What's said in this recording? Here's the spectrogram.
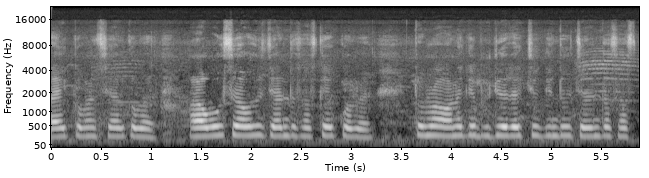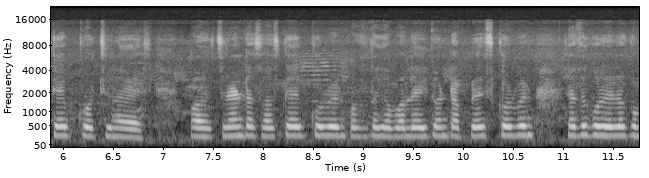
লাইক কমেন্ট শেয়ার করবেন আর অবশ্যই অবশ্যই চ্যানেলটা সাবস্ক্রাইব করবেন তোমরা অনেকে ভিডিও দেখছ, কিন্তু চ্যানেলটা সাবস্ক্রাইব করছ না গ্যাস আর চ্যানেলটা সাবস্ক্রাইব করবেন, পাশে থেকে বলে আইকনটা প্রেস করবেন, যাতে করে এরকম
